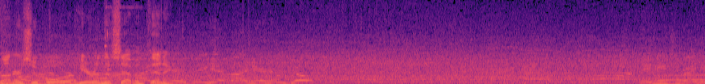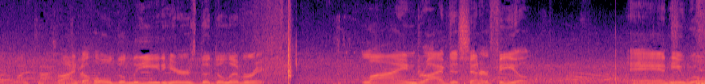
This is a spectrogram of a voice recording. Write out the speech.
runners aboard here in the seventh inning. here. Big hit right here. Here we go. Hey, need you right. Trying to hold the lead. Here's the delivery. Line drive to center field. And he will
